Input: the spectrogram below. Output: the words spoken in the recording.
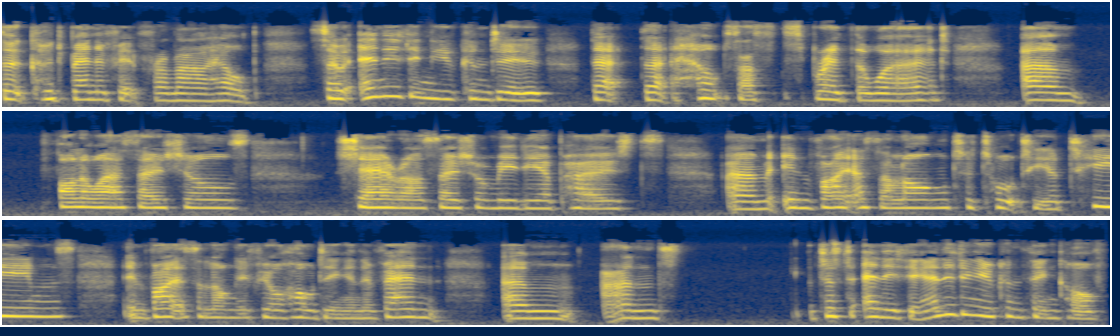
that could benefit from our help. So anything you can do that that helps us spread the word, um, follow our socials, share our social media posts. Um, invite us along to talk to your teams. Invite us along if you're holding an event um, and just anything, anything you can think of.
